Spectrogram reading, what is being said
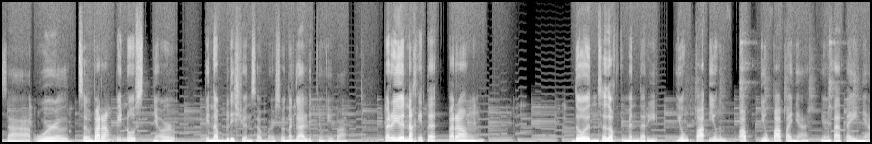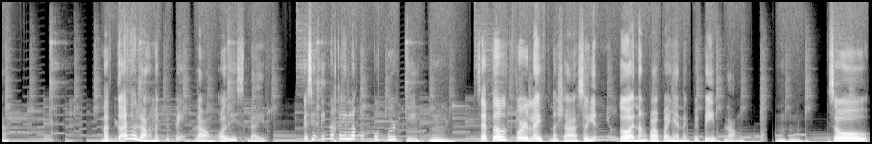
sa world. So Mhm. parang pinost niya or pinablish yun somewhere. So nagalit yung iba. Pero yun nakita parang doon sa documentary, yung pa, yung pap, yung papa niya, yung tatay niya, nag ano lang, nagpe-paint lang all his life. Kasi hindi na kailangan mag-work eh. Mm. Settled for life na siya. So yun yung gawa ng papa niya, nagpe-paint lang. Mhm. So,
